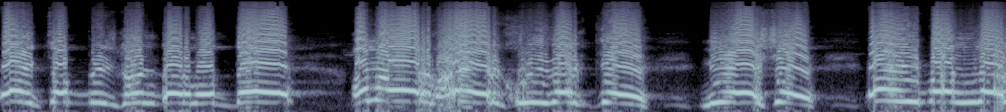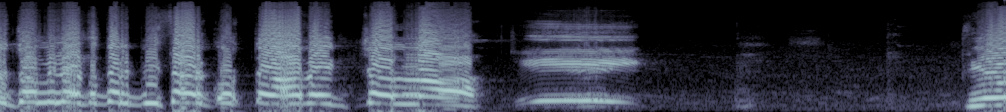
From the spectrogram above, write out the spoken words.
এই চব্বিশ ঘণ্টার মধ্যে আমার ভাইয়ের খুনিদেরকে নিয়ে এসে এই বাংলার জমিনে তাদের বিচার করতে হবে ইনশাল্লাহ প্রিয়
